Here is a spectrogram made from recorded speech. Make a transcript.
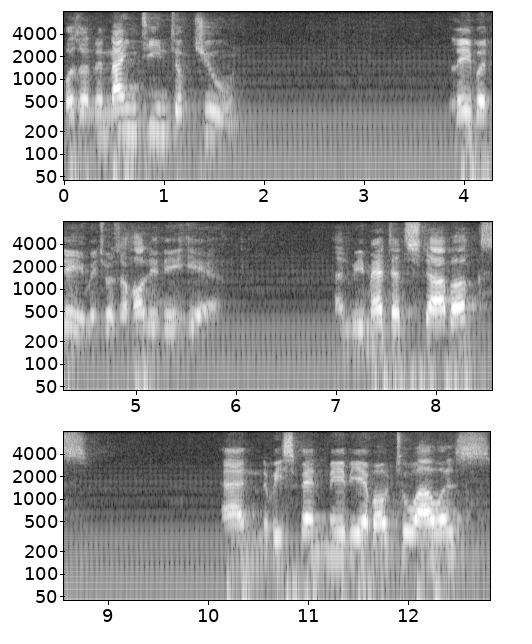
was on the 19th of June, Labor Day, which was a holiday here. And we met at Starbucks, and we spent maybe about two hours,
